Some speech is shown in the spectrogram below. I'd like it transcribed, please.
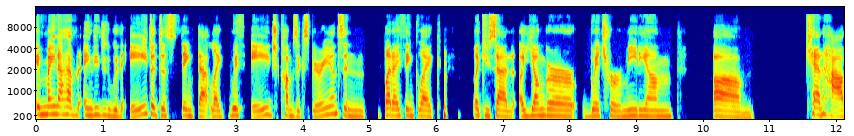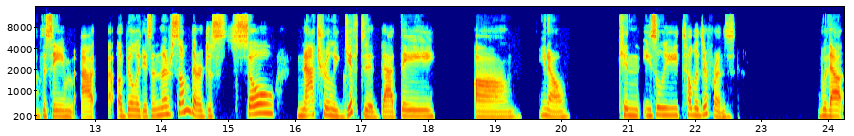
it, may not have anything to do with age. I just think that like with age comes experience. And, but I think like like you said, a younger witch or medium um, can have the same abilities. And there's some that are just so naturally gifted that they, um, you know, can easily tell the difference without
